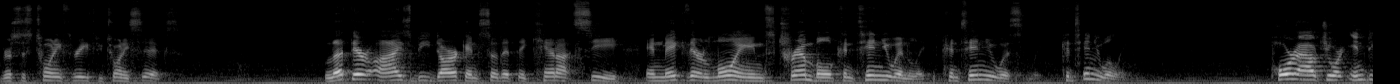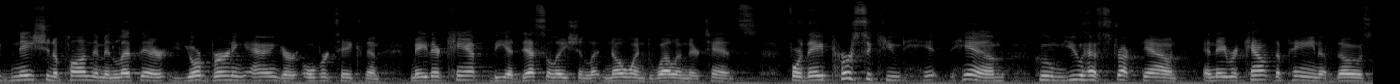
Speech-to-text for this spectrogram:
verses 23 through 26. Let their eyes be darkened so that they cannot see, and make their loins tremble continually, continuously, continually. Pour out your indignation upon them and let their, your burning anger overtake them. May their camp be a desolation. Let no one dwell in their tents. For they persecute him whom you have struck down, and they recount the pain of those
